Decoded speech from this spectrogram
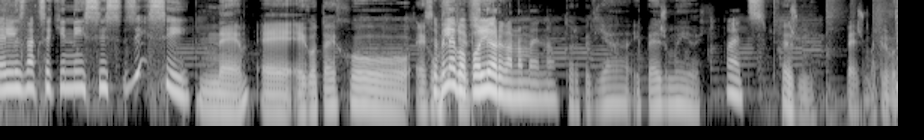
Θέλεις να ξεκινήσεις ζήσει. Ναι. Ε, εγώ τα έχω. έχω Σε βλέπω σκέψει. πολύ οργανωμένο. Τώρα, παιδιά, ή παίζουμε ή όχι. Έτσι. Παίζουμε. Παίζουμε ακριβώς.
